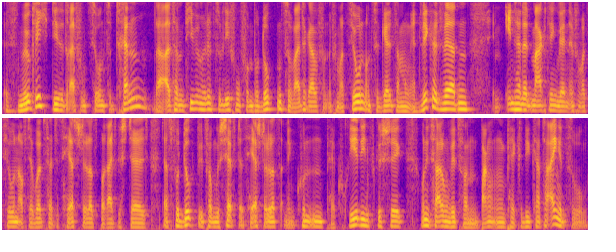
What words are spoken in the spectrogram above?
Es ist möglich, diese drei Funktionen zu trennen, da alternative Mittel zur Lieferung von Produkten, zur Weitergabe von Informationen und zur Geldsammlung entwickelt werden. Im Internetmarketing werden Informationen auf der Website des Herstellers bereitgestellt. Das Produkt wird vom Geschäft des Herstellers an den Kunden per Kurierdienst geschickt und die Zahlung wird von Banken per Kreditkarte eingezogen.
